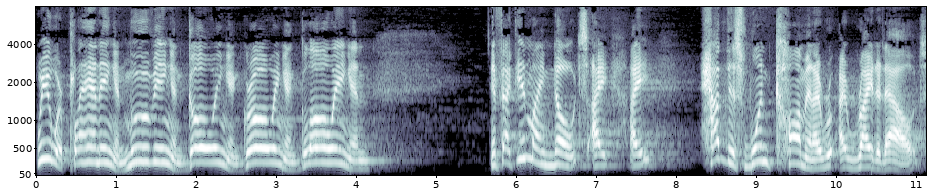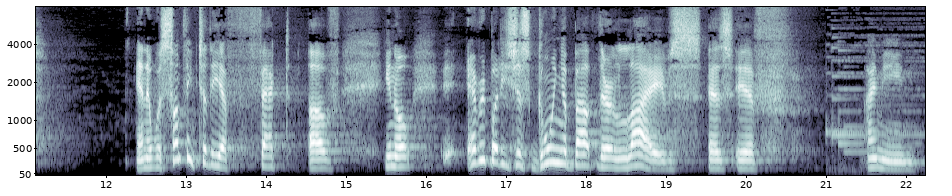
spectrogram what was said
We were planning and moving and going and growing and glowing. And in fact, in my notes, I, I had this one comment, I, I write it out, and it was something to the effect of, you know, everybody's just going about their lives as if, I mean,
